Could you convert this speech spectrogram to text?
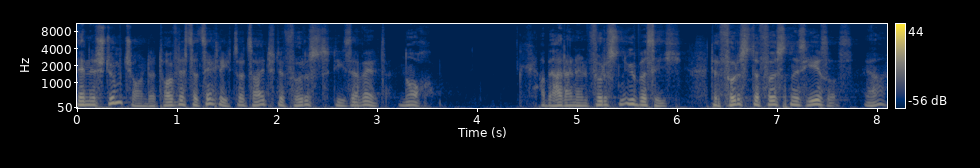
denn es stimmt schon, der Teufel ist tatsächlich zurzeit der Fürst dieser Welt. Noch. Aber er hat einen Fürsten über sich. Der Fürst der Fürsten ist Jesus. Ja?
